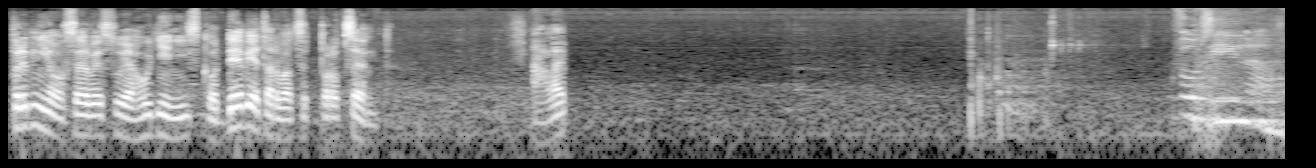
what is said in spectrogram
prvního servisu je hodně nízko, 29%. Ale 40 love.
